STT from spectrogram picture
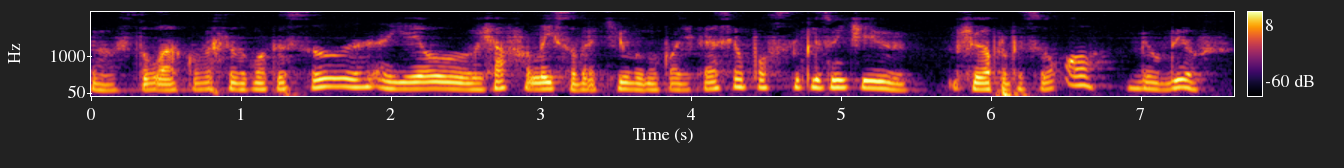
eu estou lá conversando com uma pessoa e eu já falei sobre aquilo no podcast e eu posso simplesmente chegar para a pessoa, oh meu Deus,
